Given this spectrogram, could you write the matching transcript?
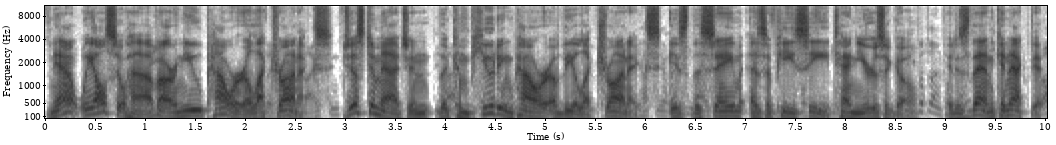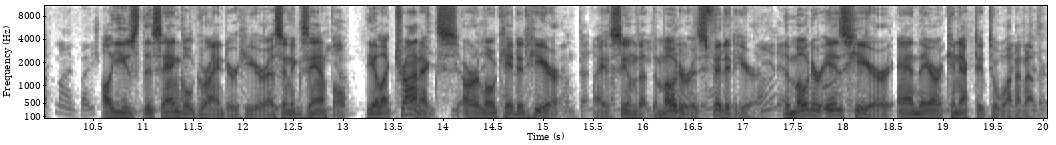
Now we also have our new power electronics. Just imagine the computing power of the electronics is the same as a PC 10 years ago. It is then connected. I'll use this angle grinder here as an example. The electronics are located here. I assume that the motor is fitted here. The motor is here and they are connected to one another.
